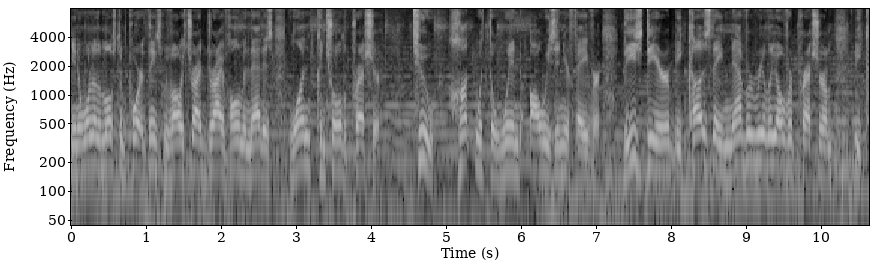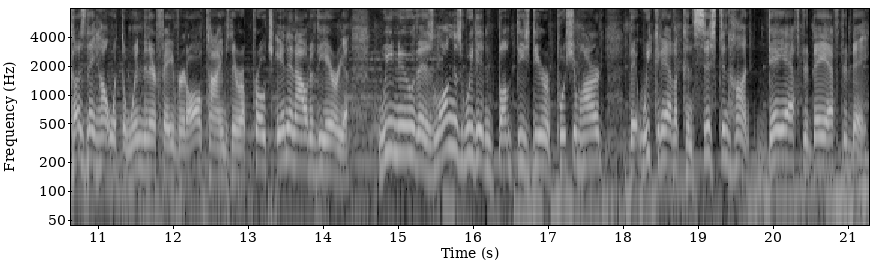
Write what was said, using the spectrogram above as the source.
You know, one of the most important things we've always tried to drive home, and that is one, control the pressure. Two, hunt with the wind always in your favor. These deer, because they never really overpressure them, because they hunt with the wind in their favor at all times, their approach in and out of the area, we knew that as long as we didn't bump these deer or push them hard, that we could have a consistent hunt day after day after day.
